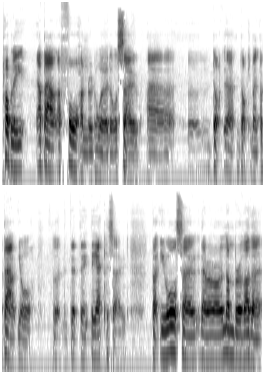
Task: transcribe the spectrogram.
probably about a 400 word or so uh, doc, uh, document about your the, the, the episode. But you also there are a number of other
